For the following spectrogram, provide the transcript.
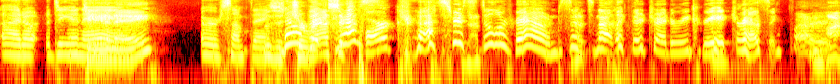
I don't DNA. DNA? Or something. Was it no, but Jurassic giraffes- Park? Giraffes are still around, so it's not like they're trying to recreate Jurassic Park. Are,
